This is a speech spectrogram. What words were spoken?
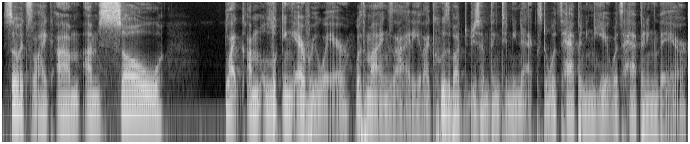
So it's like I'm I'm so like I'm looking everywhere with my anxiety, like who's about to do something to me next? What's happening here? What's happening there?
